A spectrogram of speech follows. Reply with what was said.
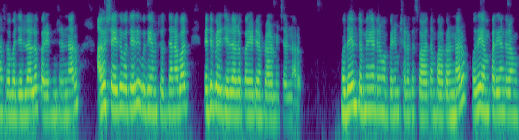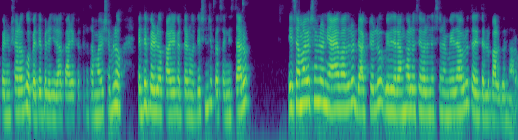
ఆసిఫాబాద్ జిల్లాలో పర్యటించనున్నారు. ఆగస్టు ఐదవ తేదీ ఉదయం సుల్తానాబాద్ పెద్దపల్లి జిల్లాలో పర్యటన ప్రారంభించనున్నారు. ఉదయం తొమ్మిది గంటల ముప్పై నిమిషాలకు స్వాగతం పలకనున్నారు. ఉదయం పది గంటల ముప్పై నిమిషాలకు పెద్దపల్లి జిల్లా కార్యకర్తల సమావేశంలో పెద్దపల్లిలో కార్యకర్తలను ఉద్దేశించి ప్రసంగిస్తారు. ఈ సమావేశంలో న్యాయవాదులు డాక్టర్లు వివిధ రంగాల్లో సేవలందిస్తున్న మేధావులు తదితరులు పాల్గొన్నారు.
